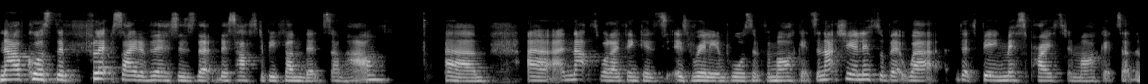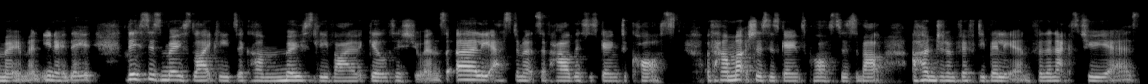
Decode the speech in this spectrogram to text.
now, of course, the flip side of this is that this has to be funded somehow um, uh, and that's what I think is is really important for markets, and actually a little bit where that's being mispriced in markets at the moment. You know, they this is most likely to come mostly via gilt issuance. Early estimates of how this is going to cost, of how much this is going to cost, is about 150 billion for the next two years.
